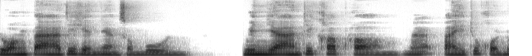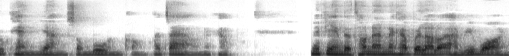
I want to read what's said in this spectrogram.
ดวงตาที่เห็นอย่างสมบูรณ์ วิญญาณที่ครอบครองและไปทุกคนทุกแห่งอย่างสมบูรณ์ของพระเจ้านะครับ ไม่เพียงแต่เท่านั้นนะครับ เวลาเราอ่านวิวรณ์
